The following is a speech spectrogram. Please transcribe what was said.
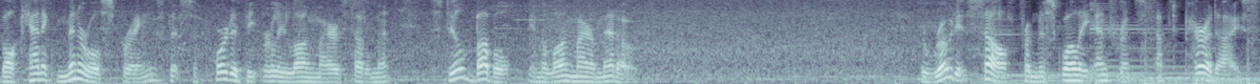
Volcanic mineral springs that supported the early Longmire settlement still bubble in the Longmire Meadow. The road itself from Nisqually entrance up to Paradise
